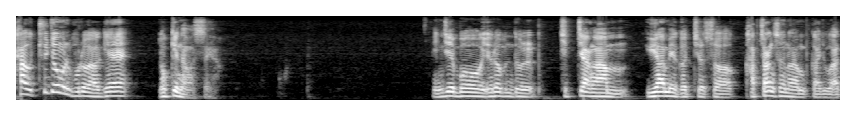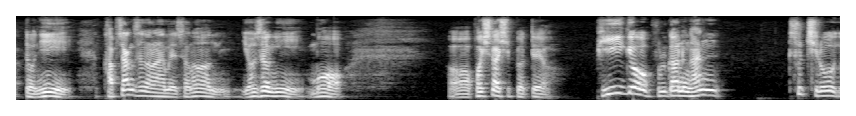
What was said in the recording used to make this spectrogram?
타 추정을 불허하게 높게 나왔어요. 이제 뭐 여러분들 직장암, 위암에 거쳐서 갑상선암까지 왔더니 갑상선암에서는 여성이 뭐 어, 보시다시피 어때요? 비교 불가능한 수치로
